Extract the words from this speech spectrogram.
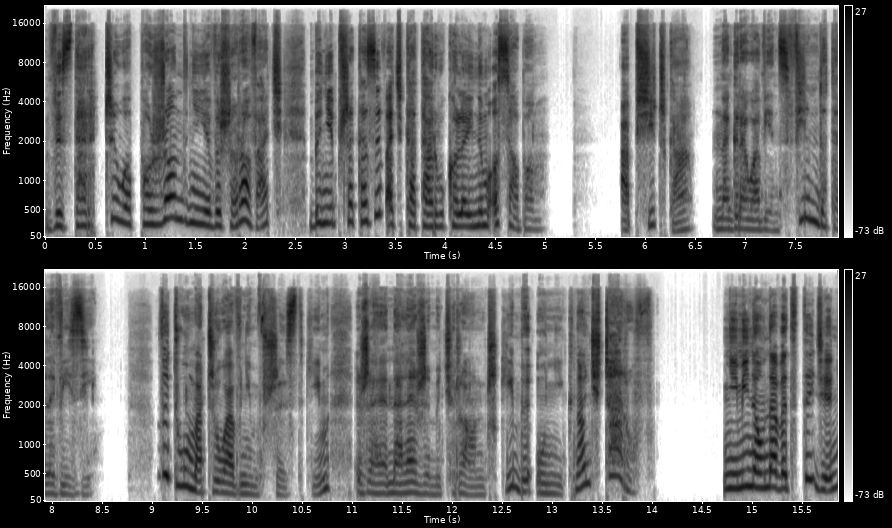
Wystarczyło porządnie je wyszorować, by nie przekazywać kataru kolejnym osobom. A psiczka nagrała więc film do telewizji. Wytłumaczyła w nim wszystkim, że należy myć rączki, by uniknąć czarów. Nie minął nawet tydzień,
